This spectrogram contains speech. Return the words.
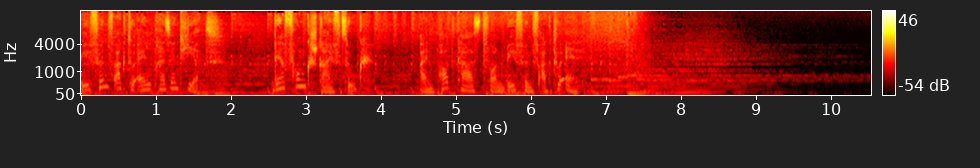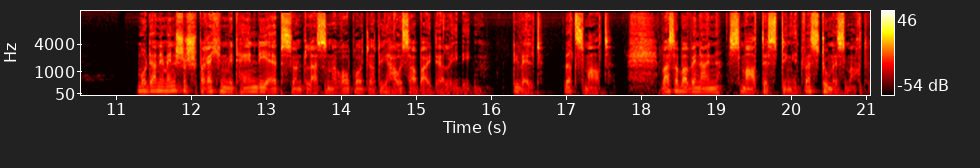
B5 aktuell präsentiert. Der Funkstreifzug. Ein Podcast von B5 aktuell. Moderne Menschen sprechen mit Handy-Apps und lassen Roboter die Hausarbeit erledigen. Die Welt wird smart. Was aber, wenn ein smartes Ding etwas Dummes macht?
